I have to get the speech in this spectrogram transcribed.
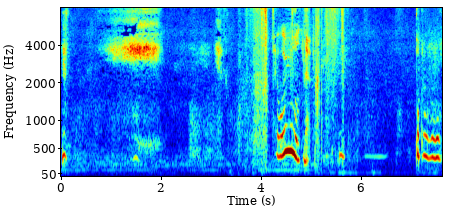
Hey, what are you looking at? Oh,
